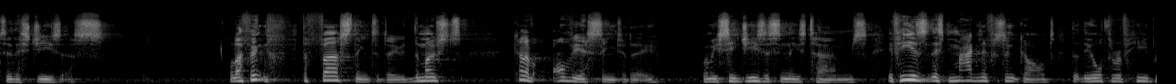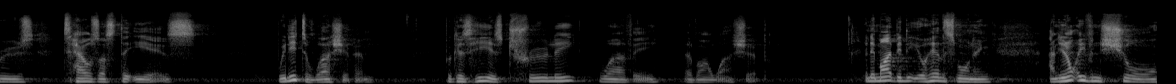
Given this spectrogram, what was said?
to this Jesus? Well, I think the first thing to do, the most kind of obvious thing to do when we see Jesus in these terms, if he is this magnificent God that the author of Hebrews tells us that he is, we need to worship him because he is truly worthy of our worship. And it might be that you're here this morning and you're not even sure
